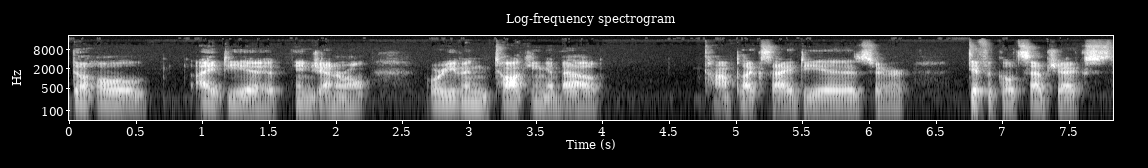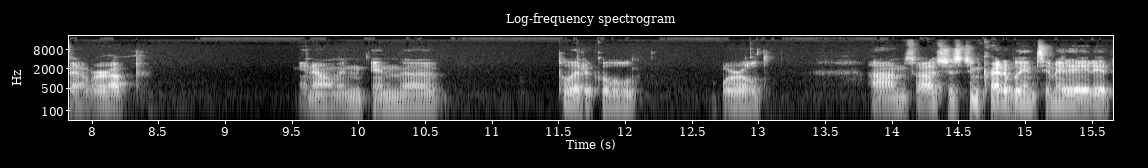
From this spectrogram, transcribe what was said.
the whole idea in general, or even talking about complex ideas or difficult subjects that were up you know, in, in the political world. Um, so I was just incredibly intimidated.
